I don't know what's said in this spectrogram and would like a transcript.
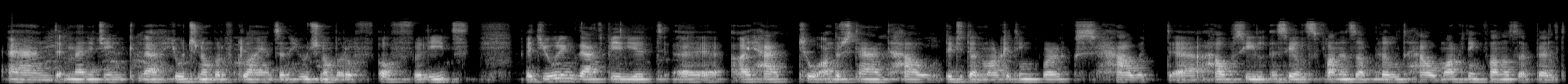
and managing a huge number of clients and a huge number of, of leads. During that period, uh, I had to understand how digital marketing works, how it, uh, how sales funnels are built, how marketing funnels are built,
